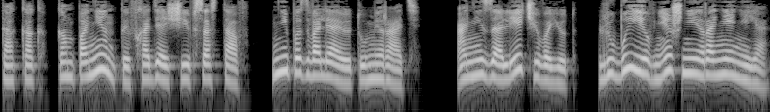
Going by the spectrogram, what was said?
так как компоненты, входящие в состав, не позволяют умирать. Они залечивают любые внешние ранения,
